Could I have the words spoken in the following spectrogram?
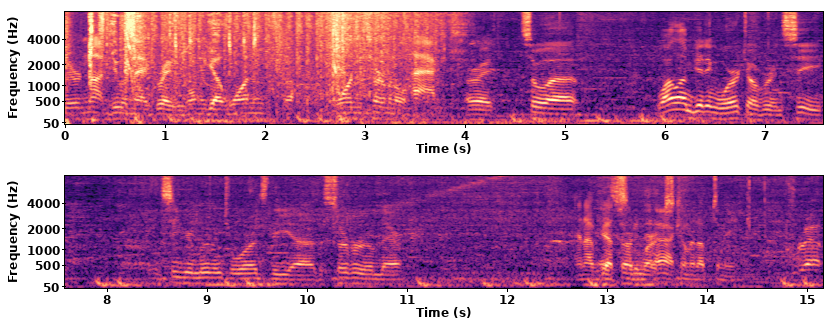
we're not doing that great. We've only got one one terminal hacked. All right. So uh, while I'm getting worked over in C, you can see you're moving towards the uh, the server room there. and I've Yeah, got some starting the mercs hack. coming up to me. Crap.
